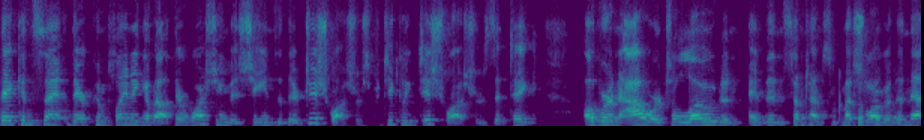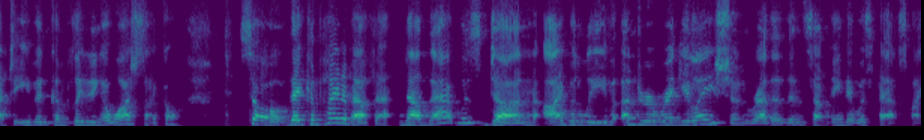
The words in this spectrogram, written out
they can say they're complaining about their washing machines and their dishwashers particularly dishwashers that take over an hour to load and, and then sometimes much longer than that to even completing a wash cycle so they complain about that. Now, that was done, I believe, under a regulation rather than something that was passed by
